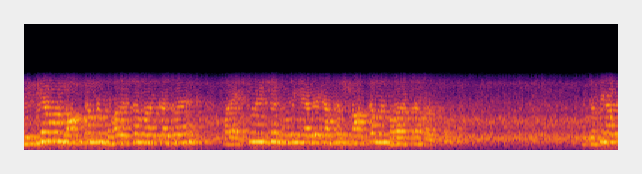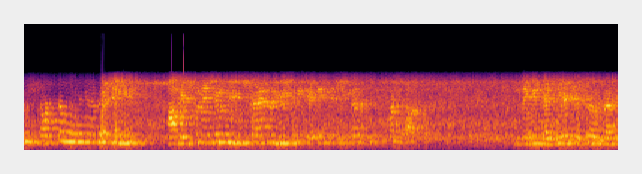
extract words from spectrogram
मीडियम और लॉन्ग टर्म में बहुत अच्छा वर्क करता है और एक्सपोनेंशियल मूविंग एवरेज आपका शॉर्ट टर्म में बहुत अच्छा वर्क करता है। तो जब भी आपको शॉर्ट टर्म मूविंग एवरेज आप एक्सपोनेंशियल को यूज़ करें तो यूज़ भी getting the signal much fast देखिए कैलकुलेट कैसे होता है?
